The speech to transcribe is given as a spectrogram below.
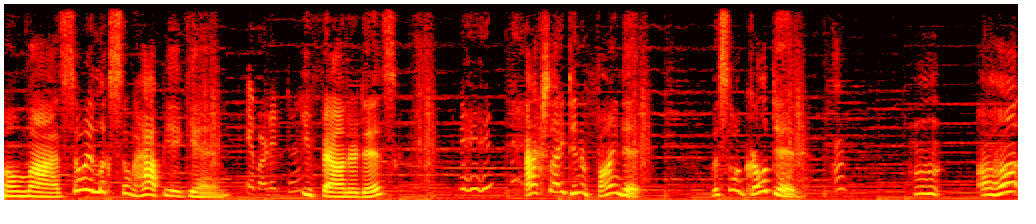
Oh my, Zoe looks so happy again. You found her disc? Actually, I didn't find it. This little girl did. Mm, uh-huh,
